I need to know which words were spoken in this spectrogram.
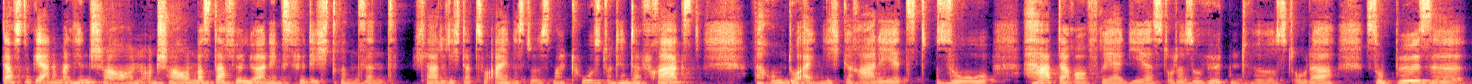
darfst du gerne mal hinschauen und schauen, was da für Learnings für dich drin sind. Ich lade dich dazu ein, dass du das mal tust und hinterfragst, warum du eigentlich gerade jetzt so hart darauf reagierst oder so wütend wirst oder so böse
